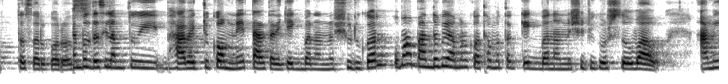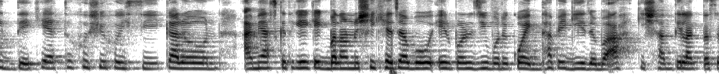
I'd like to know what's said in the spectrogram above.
অত্যাচার করো আমি বলতেছিলাম, তুই ভাব একটু কম নে, তাড়াতাড়ি কেক বানানো শুরু কর। ওমা বান্ধবী আমার কথা মতো কেক বানানো শুরু করছ বাও আমি দেখে এত খুশি হয়েছি কারণ আমি আজকে থেকে কেক বানানো শিখে যাব, এরপরে জীবনে কয়েক ধাপে গিয়ে যাব। আহ, কি শান্তি লাগতেছে,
